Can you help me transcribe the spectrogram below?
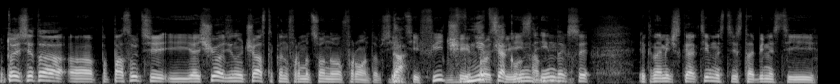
Ну, то есть это, э, по, сути, еще один участок информационного фронта. Все Да, эти фичи и прочие ин- сомнения. Экономической активности, стабильности и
